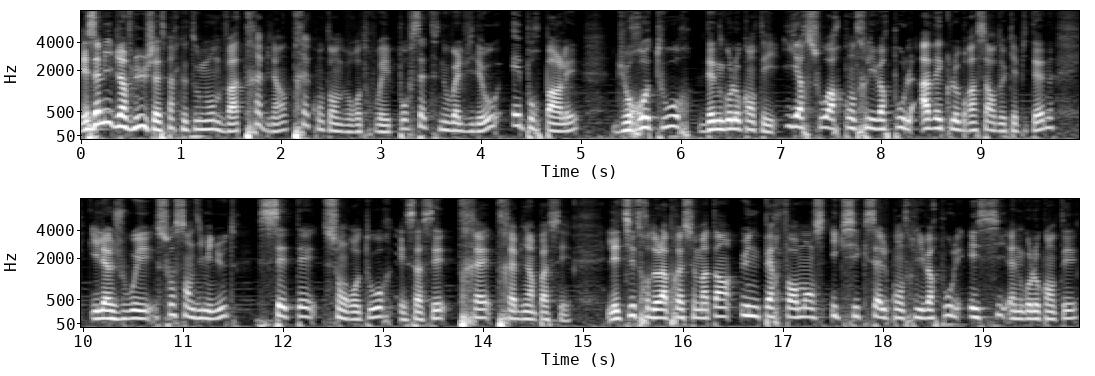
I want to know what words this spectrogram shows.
Les amis, bienvenue, j'espère que tout le monde va très bien, très content de vous retrouver pour cette nouvelle vidéo et pour parler du retour d'Engolo Kanté. Hier soir contre Liverpool avec le brassard de capitaine, il a joué 70 minutes, c'était son retour et ça s'est très très bien passé. Les titres de la presse ce matin, une performance XXL contre Liverpool et si N'Golo Kanté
